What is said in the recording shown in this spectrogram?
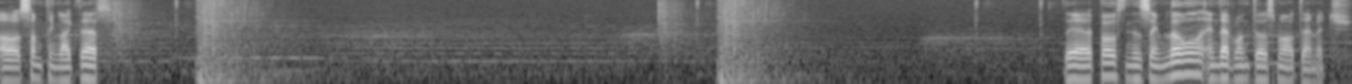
or something like that. They're both in the same level and that one does more damage.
